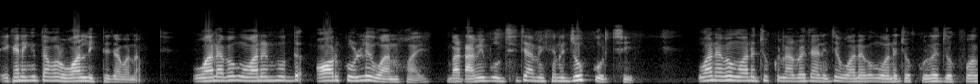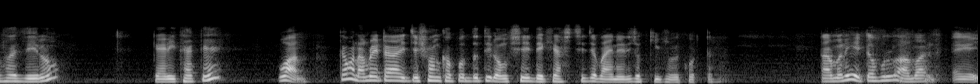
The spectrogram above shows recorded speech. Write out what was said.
এখানে কিন্তু আবার ওয়ান লিখতে যাবে না। ওয়ান এবং ওয়ানের মধ্যে অর করলে ওয়ান হয়। বাট আমি বলছি যে আমি এখানে যোগ করছি। ওয়ান এবং ওয়ানের যোগ করলে আমরা জানি যে ওয়ান এবং ওয়ানের যোগ করলে যোগফল হয় জিরো ক্যারি থাকে ওয়ান কেমন? আমরা এটা এই যে সংখ্যা পদ্ধতির অংশেই দেখে আসছি যে বাইনারি যোগ কীভাবে করতে হয়। তার মানে এটা হলো আমার এই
